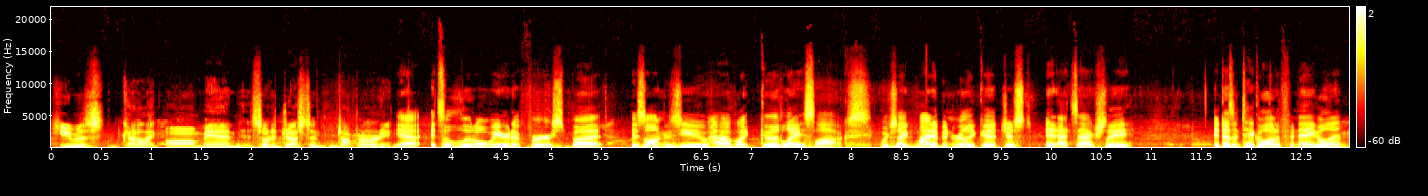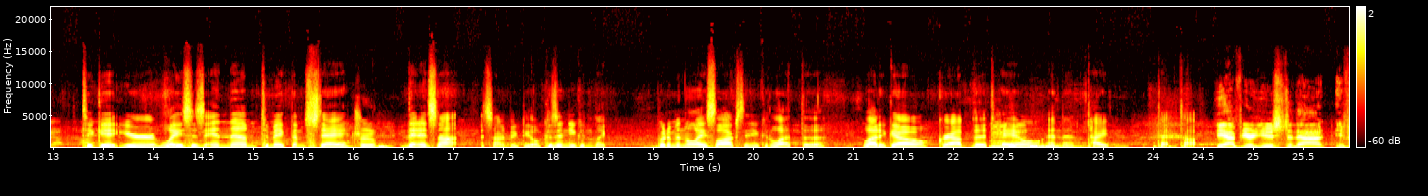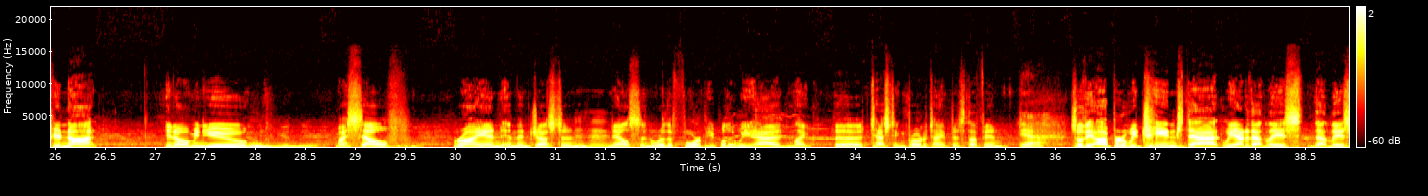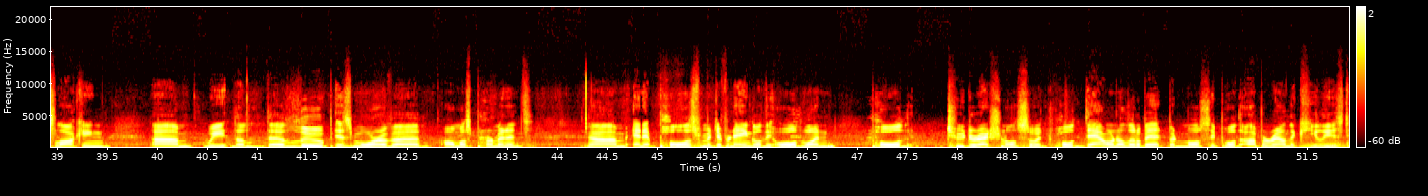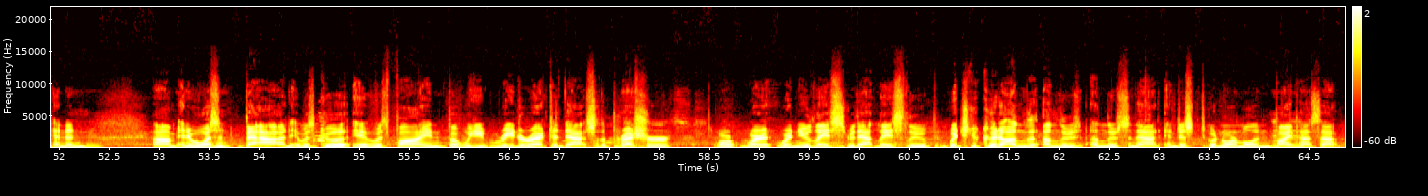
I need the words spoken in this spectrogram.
he was kind of like, oh man, and so did Justin from Top Priority. Yeah, it's a little weird at first, but as long as you have like good lace locks, which like Mhm. might have been really good, just it, it's actually it doesn't take a lot of finagling to get your laces in them to make them stay. True. Then it's not it's not a big deal because then you can like put them in the lace locks, and you could let the let it go, grab the tail, and then tighten tighten top. Yeah, if you're used to that, if you're not, you know, I mean, you, myself, Ryan, and then Justin Mhm. Nelson were the four people that we had like the testing prototype and stuff in. Yeah. So the upper, we changed that. We added that lace, that lace locking. Um, we the the loop is more of a almost permanent, um, and it pulls from a different angle. The old one pulled two directional, so it pulled down a little bit, but mostly pulled up around the Achilles tendon. Um, and it wasn't bad. It was good. It was fine. But we redirected that so the pressure, or where when you lace through that lace loop, which you could unlo- unloose, unloosen that and just go normal and bypass that.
